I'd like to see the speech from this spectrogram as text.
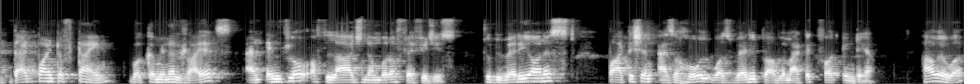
at that point of time were communal riots and inflow of large number of refugees to be very honest partition as a whole was very problematic for india However,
